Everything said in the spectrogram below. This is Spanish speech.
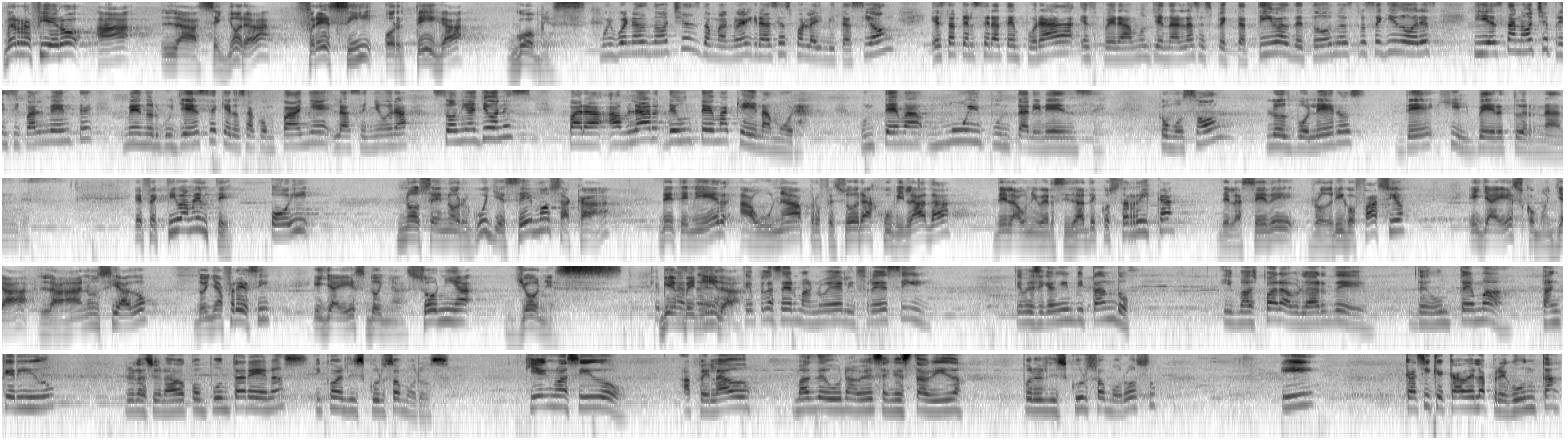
Me refiero a la señora Fresi Ortega Gómez. Muy buenas noches, don Manuel, gracias por la invitación. Esta tercera temporada esperamos llenar las expectativas de todos nuestros seguidores y esta noche principalmente me enorgullece que nos acompañe la señora Sonia Jones para hablar de un tema que enamora, un tema muy puntarinense, como son los boleros de Gilberto Hernández. Efectivamente, hoy nos enorgullecemos acá de tener a una profesora jubilada de la Universidad de Costa Rica, de la sede Rodrigo Facio. Ella es, como ya la ha anunciado doña Fresi, ella es doña Sonia Jones. Bienvenida. qué placer, Manuel y Fresi, que me sigan invitando. Y más para hablar de, de un tema tan querido relacionado con Punta Arenas y con el discurso amoroso. ¿Quién no ha sido apelado más de una vez en esta vida por el discurso amoroso? Y casi que cabe la pregunta,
